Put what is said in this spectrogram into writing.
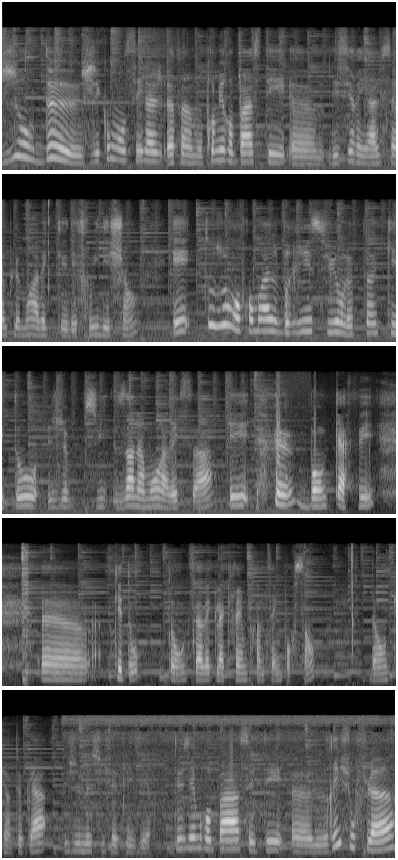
Jour 2, j'ai commencé, enfin mon premier repas c'était euh, des céréales simplement avec des fruits des champs et toujours mon fromage brie sur le pain keto. Je suis en amour avec ça. Et bon café euh, keto. Donc c'est avec la crème 35%. Donc en tout cas, je me suis fait plaisir. Deuxième repas, c'était euh, le riz chou-fleur.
